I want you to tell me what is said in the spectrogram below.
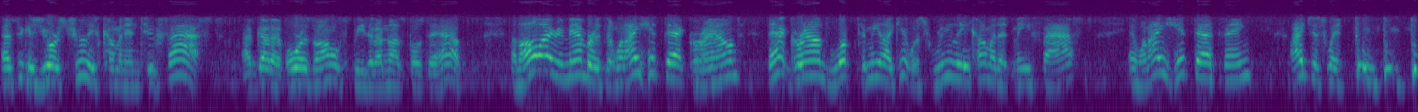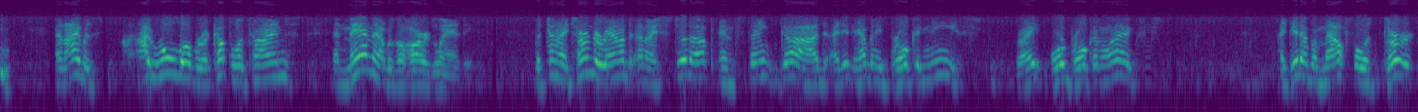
That's because yours truly is coming in too fast. I've got a horizontal speed that I'm not supposed to have. And all I remember is that when I hit that ground, that ground looked to me like it was really coming at me fast. And when I hit that thing, I just went boom, boom, boom. And I was, I rolled over a couple of times, and man, that was a hard landing. But then I turned around and I stood up, and thank God I didn't have any broken knees, right, or broken legs. I did have a mouthful of dirt,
